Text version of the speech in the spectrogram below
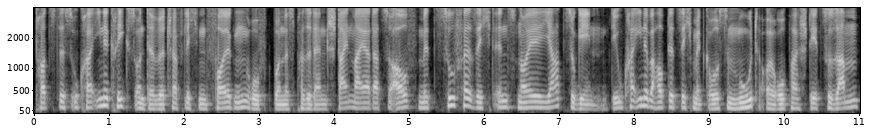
Trotz des Ukraine-Kriegs und der wirtschaftlichen Folgen ruft Bundespräsident Steinmeier dazu auf, mit Zuversicht ins neue Jahr zu gehen. Die Ukraine behauptet sich mit großem Mut, Europa steht zusammen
